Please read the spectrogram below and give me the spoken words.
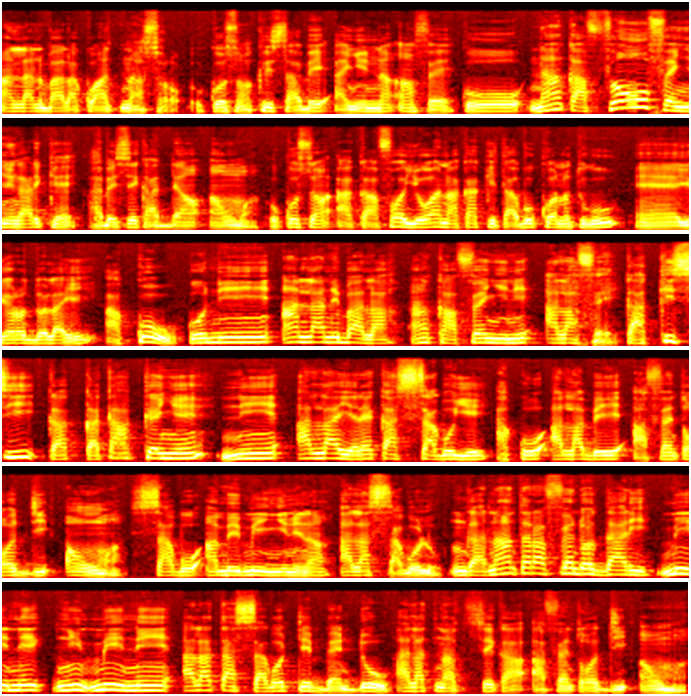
an lani b'a la ko an tɛna sɔrɔ o kosɔn krista be a ɲinina an fɛ ko n'an ka fɛɛn o fɛn ɲiningari kɛ a be se ka dan anw ma o kosɔn a k'a fɔ yohana ka kitabu kɔnɔtugu eh, yɔrɔ dɔ la ye a ko ko ni an lani b'a la an ka fɛɛn ɲini ala fɛ ka kisi ka ka taa kɛɲɛ ni ala yɛrɛ ka sago ye a ko ala be a fɛntɔgɔ di anw ma sabu an be min ɲinina ala sago lo nka n'an taara fɛɛn dɔ dari min ni, ni, min ni ala ta sago tɛ bɛn do ala tɛna se ka a fɛntɔgɔ di anw ma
